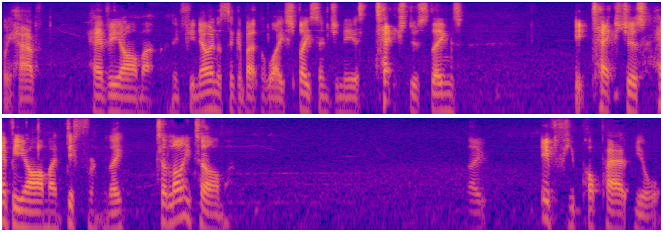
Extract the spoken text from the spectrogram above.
We have heavy armor. And if you know anything about the way Space Engineers textures things, it textures heavy armor differently to light armor. So if you pop out your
